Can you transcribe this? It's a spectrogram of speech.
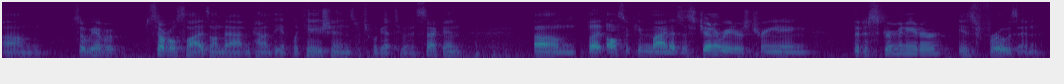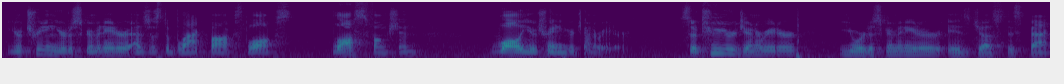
Um, so we have a several slides on that and kind of the implications, which we'll get to in a second. Um, but also keep in mind, as this generator is training, the discriminator is frozen. You're treating your discriminator as just a black box loss, loss function while you're training your generator. So to your generator, your discriminator is just this back,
